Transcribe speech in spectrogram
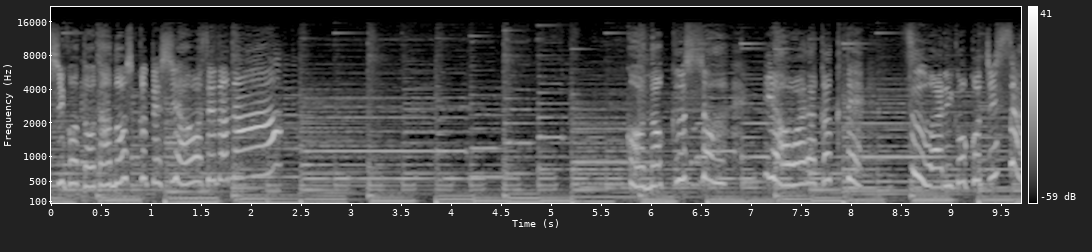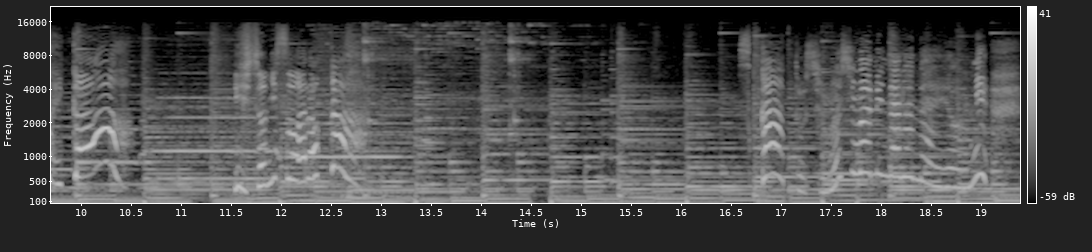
仕事楽しくて幸せだな。このクッション柔らかくて座り心地最高。一緒に座ろっか。スカートシワシワにならないように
